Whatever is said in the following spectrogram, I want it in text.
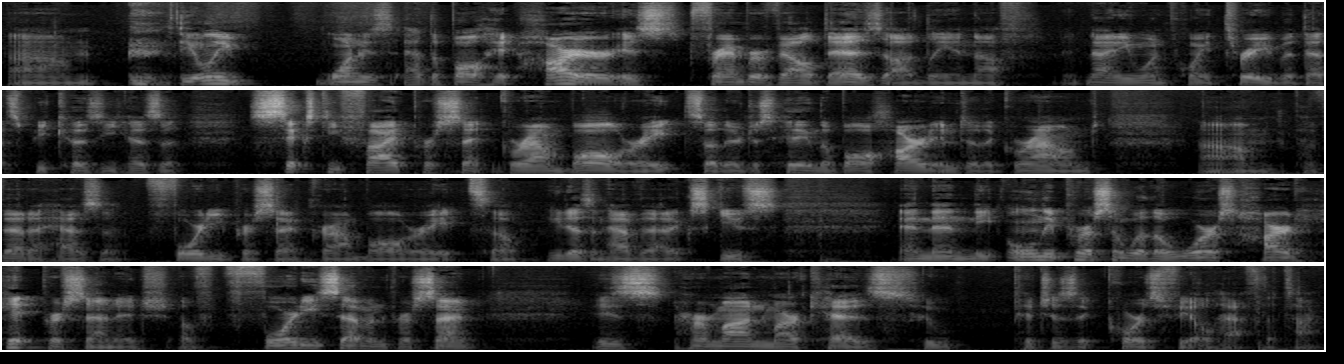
Um, the only one who's had the ball hit harder is Framber Valdez, oddly enough, at 91.3, but that's because he has a 65% ground ball rate, so they're just hitting the ball hard into the ground. Um, Pivetta has a 40% ground ball rate, so he doesn't have that excuse. And then the only person with a worse hard hit percentage of 47% is German Marquez, who pitches at Coors Field half the time.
